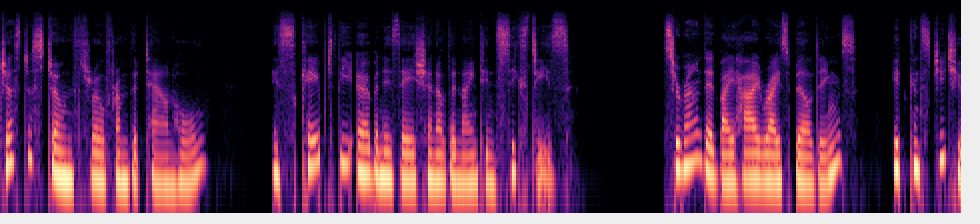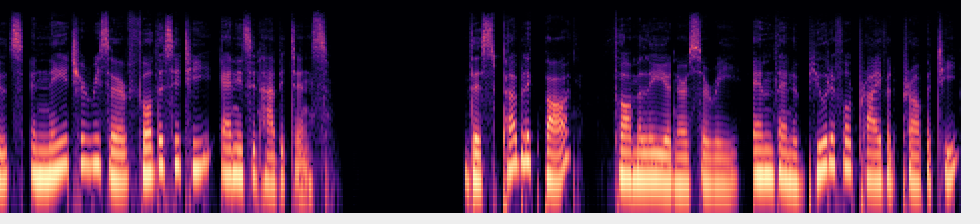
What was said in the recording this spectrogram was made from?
just a stone's throw from the town hall, escaped the urbanization of the 1960s. Surrounded by high rise buildings, it constitutes a nature reserve for the city and its inhabitants. This public park, formerly a nursery and then a beautiful private property,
